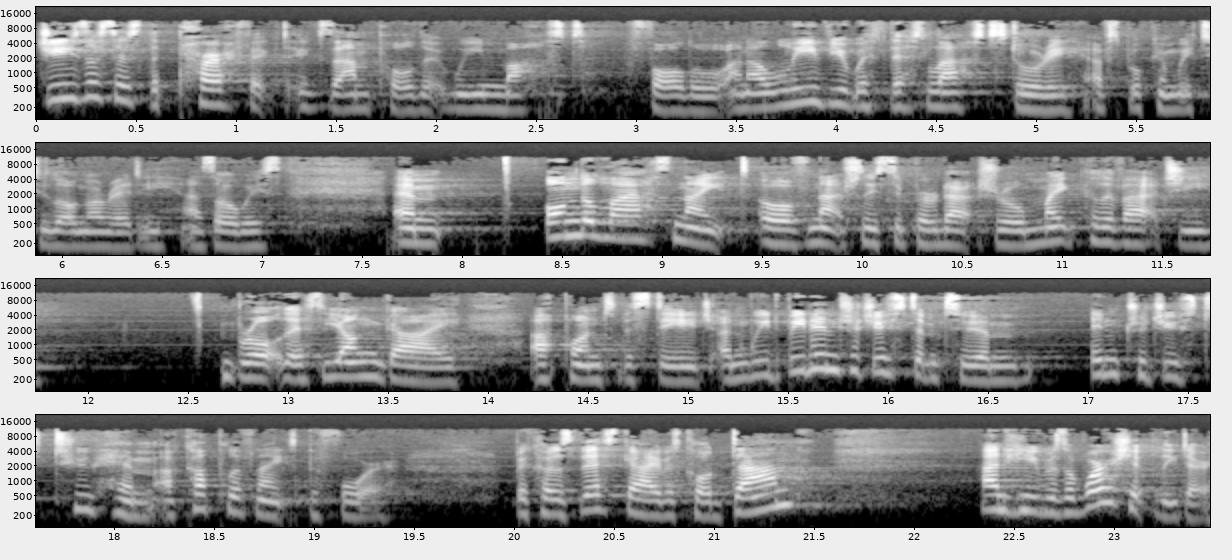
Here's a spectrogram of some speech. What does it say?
Jesus is the perfect example that we must follow. And I'll leave you with this last story. I've spoken way too long already, as always. Um, on the last night of Naturally Supernatural, Mike Pilavachi brought this young guy up onto the stage, and we'd been introduced him to him, introduced to him a couple of nights before, because this guy was called Dan, and he was a worship leader,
